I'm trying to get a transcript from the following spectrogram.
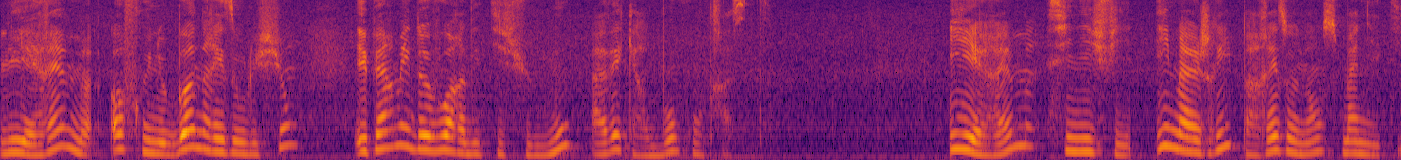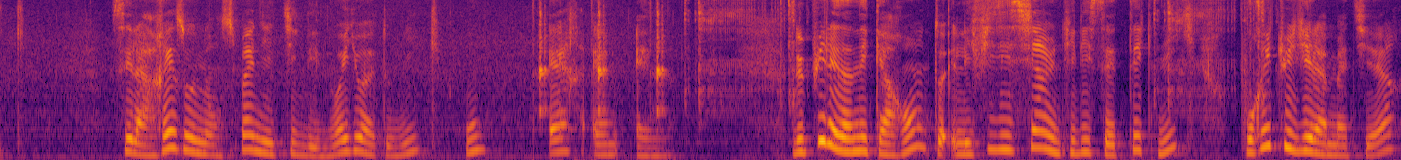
L'IRM offre une bonne résolution et permet de voir des tissus mous avec un bon contraste. IRM signifie imagerie par résonance magnétique. C'est la résonance magnétique des noyaux atomiques ou RMN. Depuis les années 40, les physiciens utilisent cette technique pour étudier la matière,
